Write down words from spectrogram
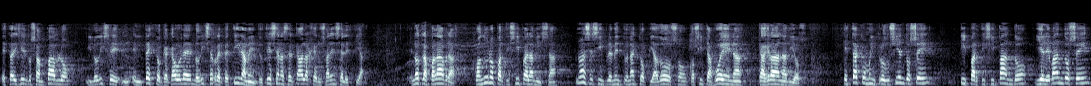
está diciendo San Pablo, y lo dice el texto que acabo de leer, lo dice repetidamente, ustedes se han acercado a la Jerusalén celestial. En otras palabras, cuando uno participa de la misa, no hace simplemente un acto piadoso, cositas buenas que agradan a Dios, está como introduciéndose y participando y elevándose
